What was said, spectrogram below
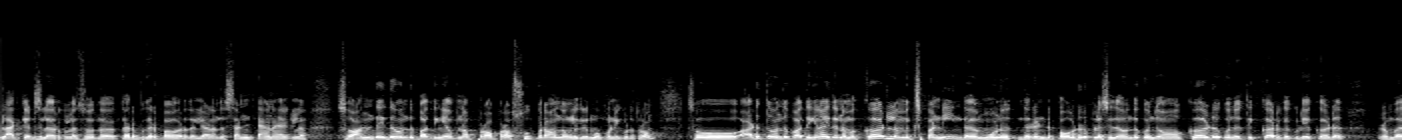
பிளாக் ஹெட்ஸ்லாம் இருக்குல்ல ஸோ இந்த கருப்பு கருப்பாக வருது இல்லையா அந்த சன் டேனாக இருக்குல்ல. ஸோ அந்த இதை வந்து பார்த்தீங்க அப்படின்னா ப்ராப்பராக சூப்பராக வந்து உங்களுக்கு ரிமூவ் பண்ணி கொடுத்துரும். ஸோ அடுத்து வந்து பார்த்தீங்கன்னா இதை நம்ம கேர்டில் மிக்ஸ் பண்ணி இந்த மூணு இந்த ரெண்டு பவுடரு ப்ளஸ் இதை வந்து கொஞ்சம் கேர்டு கொஞ்சம் திக்காக இருக்கக்கூடிய கேர்டு ரொம்ப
